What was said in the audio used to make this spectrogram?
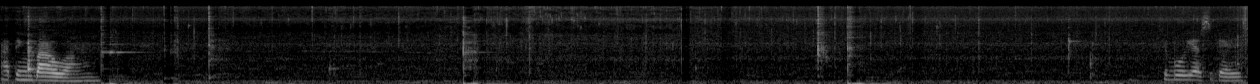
Ating bawang. Sibuyas guys.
